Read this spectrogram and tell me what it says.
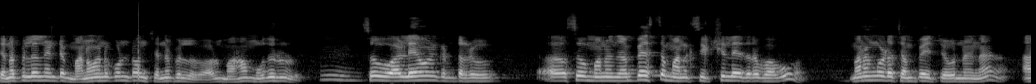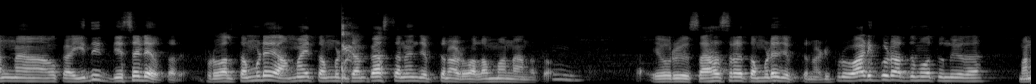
చిన్నపిల్లలు అంటే మనం అనుకుంటాం చిన్నపిల్లలు. వాళ్ళు మహా ముదురులు. సో వాళ్ళు ఏమనుకుంటారు? సో మనం చంపేస్తే మనకు శిక్ష లేదురా బాబు. మనం కూడా చంపేయచ్చు ఎవరినైనా అన్న ఒక ఇది డిసైడ్ అవుతారు. ఇప్పుడు వాళ్ళ తమ్ముడే అమ్మాయి తమ్ముడు చంపేస్తానని చెప్తున్నాడు వాళ్ళ అమ్మ నాన్నతో. ఎవరు సహస్ర తమ్ముడే చెప్తున్నాడు. ఇప్పుడు వాడికి కూడా అర్థమవుతుంది కదా. మన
